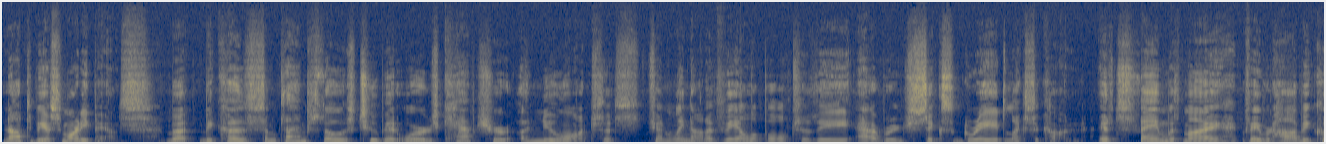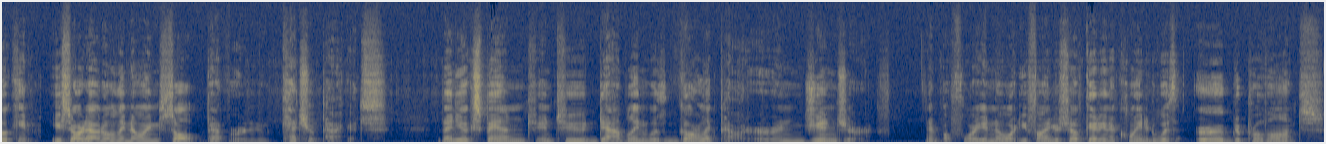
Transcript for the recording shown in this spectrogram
not to be a smarty pants, but because sometimes those two bit words capture a nuance that's generally not available to the average sixth grade lexicon. It's the same with my favorite hobby, cooking. You start out only knowing salt, pepper, and ketchup packets. Then you expand into dabbling with garlic powder and ginger. And before you know it, you find yourself getting acquainted with herbe de Provence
